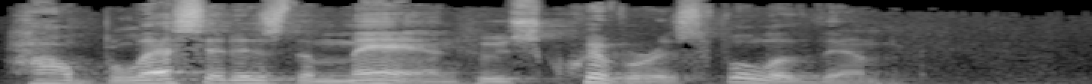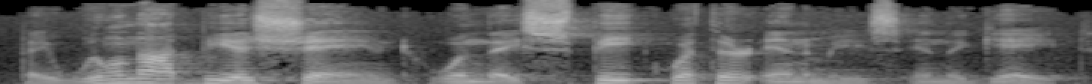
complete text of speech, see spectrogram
How blessed is the man whose quiver is full of them. They will not be ashamed when they speak with their enemies in the gate.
